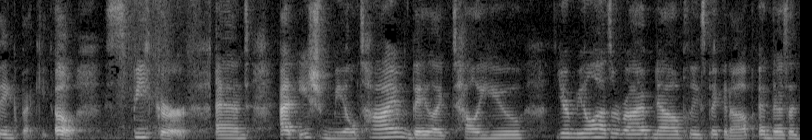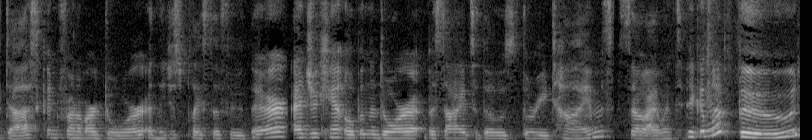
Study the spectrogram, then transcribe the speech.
think Becky. Oh speaker. And at each meal time they like tell you your meal has arrived now. Please pick it up. And there's a desk in front of our door and they just place the food there. And you can't open the door besides those three times. So I went to pick up my food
